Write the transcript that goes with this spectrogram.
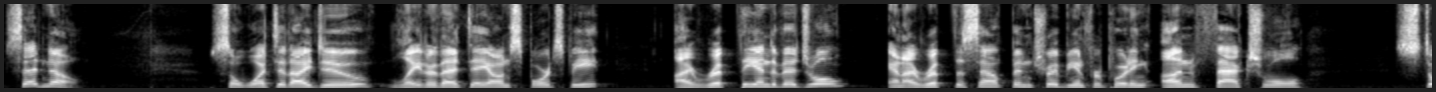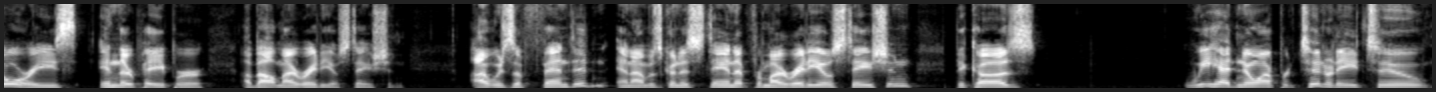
Said no. So what did I do later that day on Sports Beat? I ripped the individual and I ripped the South Bend Tribune for putting unfactual stories in their paper about my radio station. I was offended and I was going to stand up for my radio station because we had no opportunity to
